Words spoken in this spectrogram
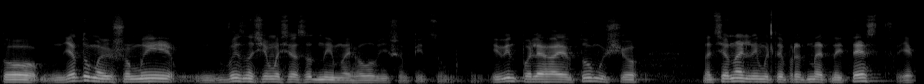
то я думаю, що ми визначимося з одним найголовнішим підсумком. І він полягає в тому, що національний мультипредметний тест як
